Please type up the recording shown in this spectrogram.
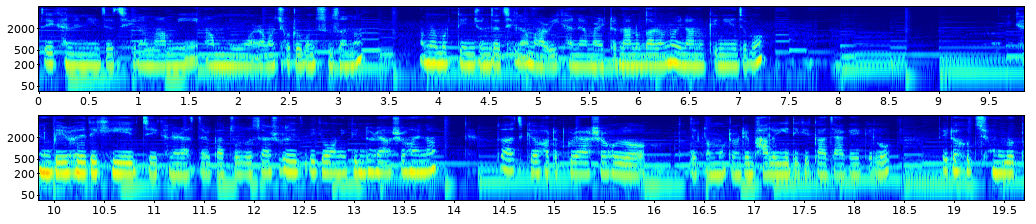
তো এখানে নিয়ে যাচ্ছিলাম আমি, আম্মু আর আমার ছোট বোন সুজানা। আমরা মোট তিনজন যাচ্ছিলাম আর এখানে আমার একটা নানু দাঁড়ানো, ওই নানুকে নিয়ে যাব। এখানে বের হয়ে দেখি যে এখানে রাস্তার কাজ চলছে আসলে এদিকে অনেকদিন ধরে আসা হয় না। তো আজকে হঠাৎ করে আসা হলো। তো দেখলাম মোটামুটি ভালোই এদিকে কাজ আগে গেল। তো এটা হচ্ছে মূলত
